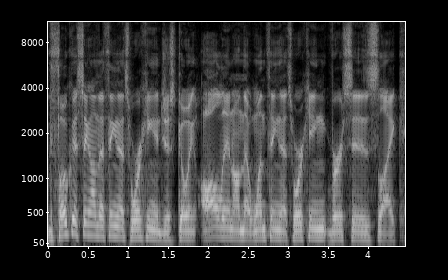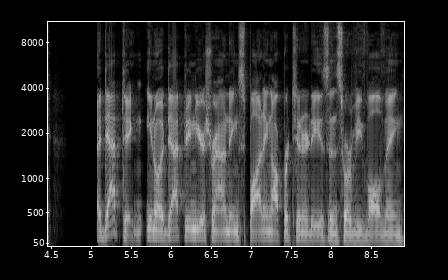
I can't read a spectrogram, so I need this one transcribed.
focusing on the thing that's working and just going all in on that one thing that's working versus like adapting, you know, adapting to your surroundings, spotting opportunities and sort of evolving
